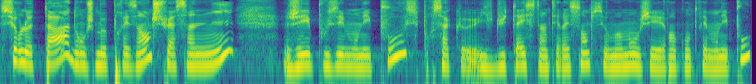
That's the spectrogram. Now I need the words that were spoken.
sur le tas, donc je me présente, je suis à Saint-Denis, j'ai épousé mon époux, c'est pour ça que Yves Dutail c'est intéressant, c'est au moment où j'ai rencontré mon époux.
